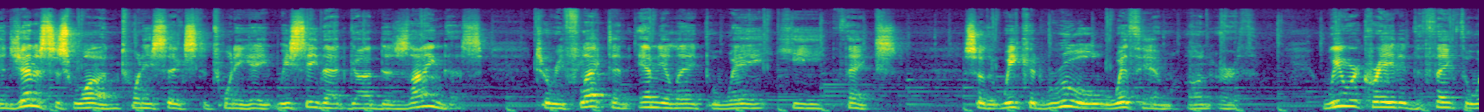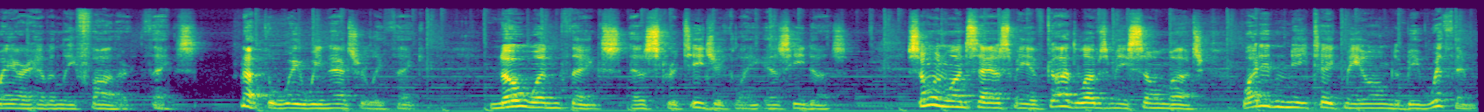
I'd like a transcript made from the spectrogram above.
In Genesis 1 26 to 28, we see that God designed us to reflect and emulate the way He thinks so that we could rule with Him on earth. We were created to think the way our Heavenly Father thinks, not the way we naturally think. No one thinks as strategically as He does. Someone once asked me, if God loves me so much, why didn't He take me home to be with Him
